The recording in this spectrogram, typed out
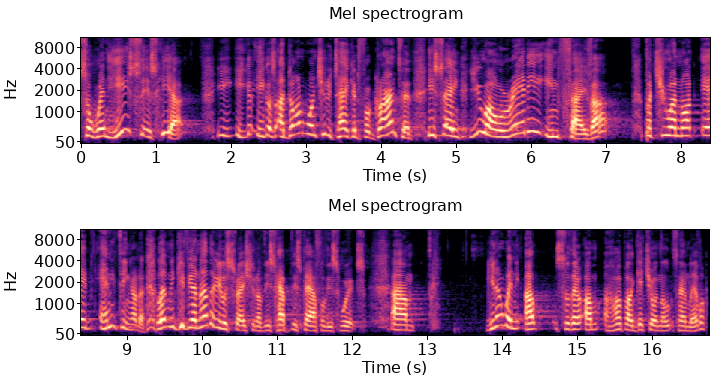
So when he says here, he, he, he goes, I don't want you to take it for granted. He's saying, you are already in favor, but you are not anything on it. Let me give you another illustration of this, how this powerful this works. Um, you know, when, uh, so that, um, I hope I'll get you on the same level.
